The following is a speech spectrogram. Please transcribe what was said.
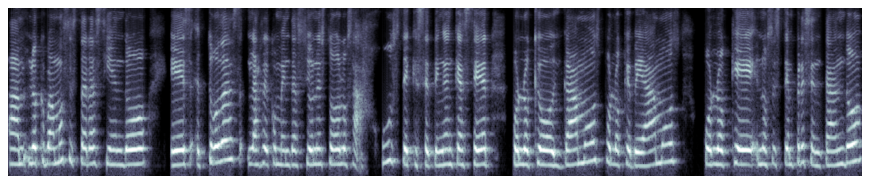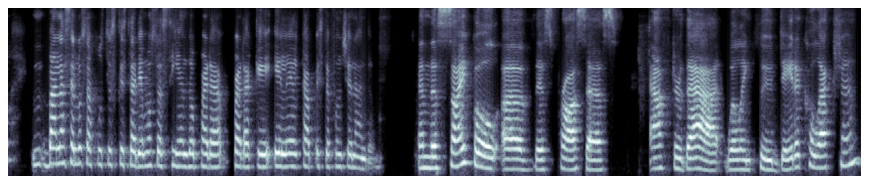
Um, lo que vamos a estar haciendo es todas las recomendaciones, todos los ajustes que se tengan que hacer por lo que oigamos, por lo que veamos, por lo que nos estén presentando, van a ser los ajustes que estaremos haciendo para, para que el LCAP esté funcionando. And the cycle of this process after that will include data collection,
